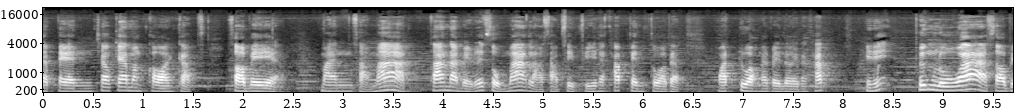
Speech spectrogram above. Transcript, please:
จะเป็นเจ้าแก้มังกรกับซอเบมันสามารถสร้างดาเมจได้สูงมากหลัง30ฟีนะครับ เป็นตัวแบบวัดดวงกันไปเลยนะครับ ทีนี้เพิ่งรู้ว่าซอเบ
